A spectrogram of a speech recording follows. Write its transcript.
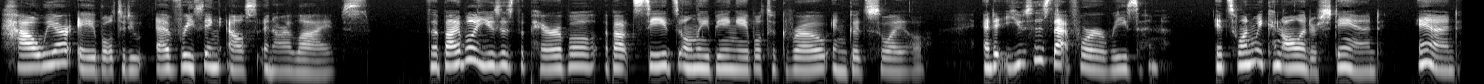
how we are able to do everything else in our lives. The Bible uses the parable about seeds only being able to grow in good soil, and it uses that for a reason. It's one we can all understand, and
